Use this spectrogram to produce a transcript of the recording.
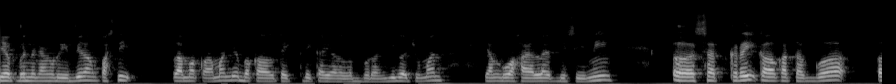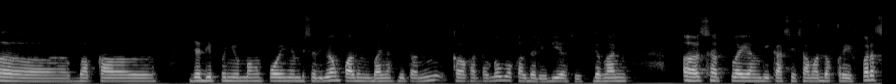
ya bener yang lu bilang pasti lama kelamaan dia bakal take three kayak LeBron juga. Cuman yang gua highlight di sini eh Seth Curry kalau kata gua eh bakal jadi penyumbang poin yang bisa dibilang paling banyak di tahun ini. Kalau kata gua bakal dari dia sih. Dengan eh, set play yang dikasih sama Doc Rivers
